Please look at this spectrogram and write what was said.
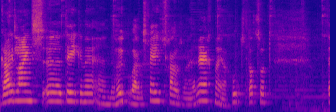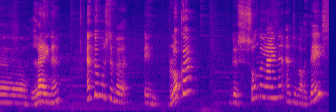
guidelines uh, tekenen. En de heupen waren scheef, de schouders waren recht. Nou ja, goed, dat soort uh, lijnen. En toen moesten we in blokken, dus zonder lijnen. En toen had ik deze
